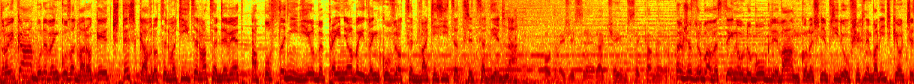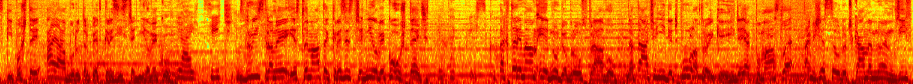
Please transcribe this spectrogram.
Trojka bude venku za dva roky, čtyřka v roce 2029 a poslední díl by prej měl být venku v roce 2031. Od režiséra Jamesa Cameron. Takže zhruba ve stejnou dobu, kdy vám konečně přijdou všechny balíčky od České pošty a já budu trpět krizí středního věku. Já ji cítím. Z druhé strany, jestli máte krizi středního věku už teď, Je tak blízko. tak tady mám i jednu dobrou zprávu. Natáčení Deadpoola trojky jde jak po másle, takže se ho dočkáme mnohem dřív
